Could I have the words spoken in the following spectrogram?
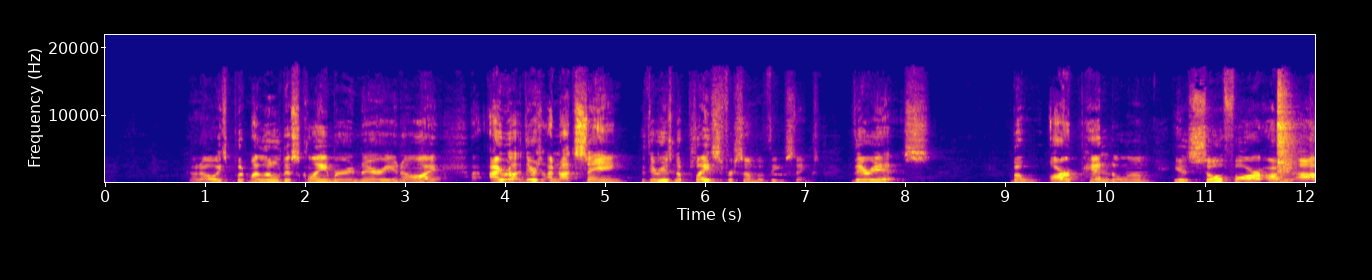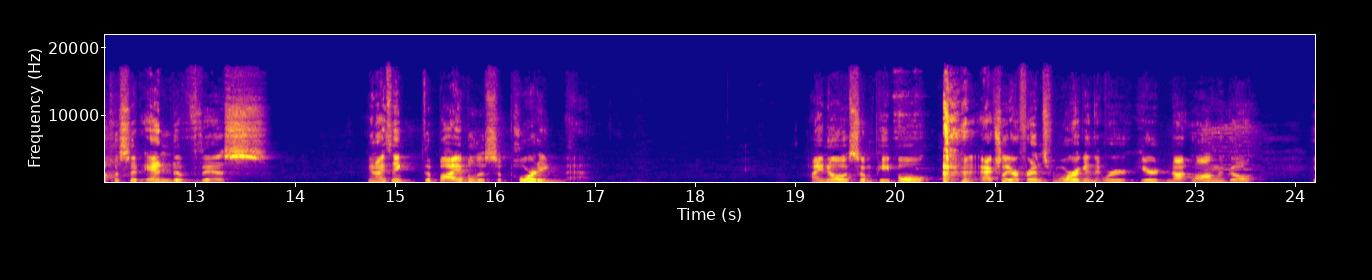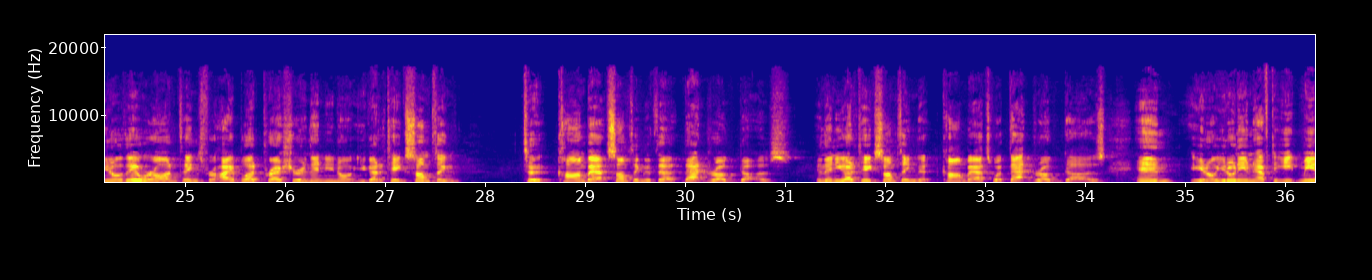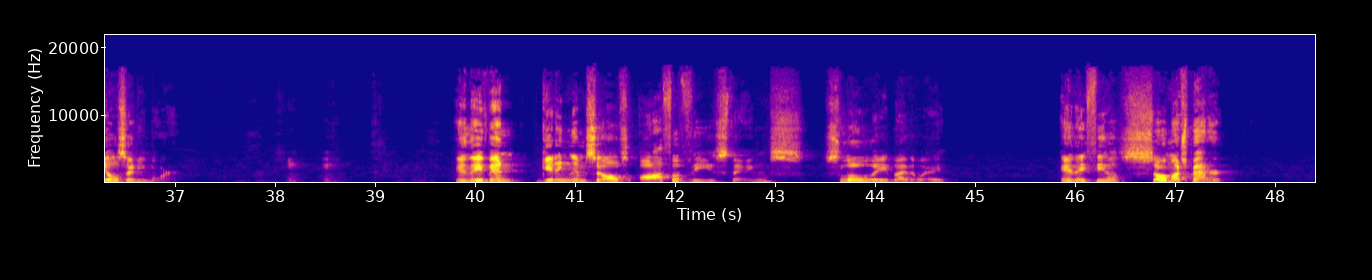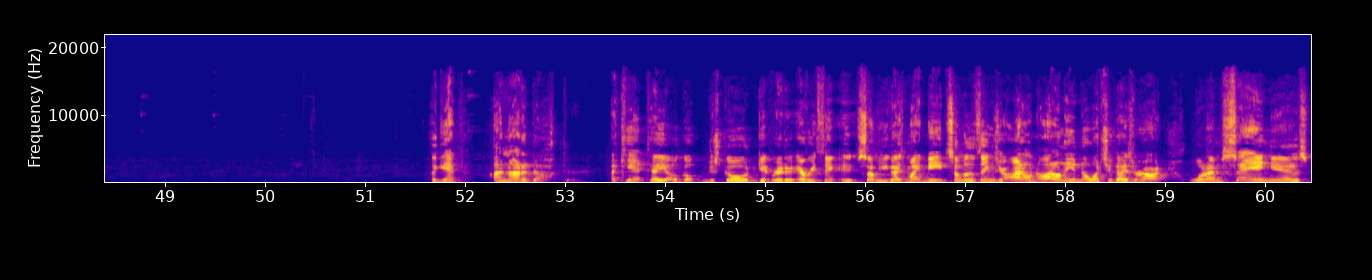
to always put my little disclaimer in there. You know, I, I realize there's. I'm not saying that there isn't a place for some of these things. There is, but our pendulum is so far on the opposite end of this, and I think the Bible is supporting that I know some people, actually, our friends from Oregon that were here not long ago, you know, they were on things for high blood pressure, and then, you know, you got to take something to combat something that, that that drug does. And then you got to take something that combats what that drug does. And, you know, you don't even have to eat meals anymore. and they've been getting themselves off of these things, slowly, by the way, and they feel so much better. Again, I'm not a doctor. I can't tell you, oh, go, just go and get rid of everything. Eh, some of you guys might need some of the things you're, I don't know. I don't even know what you guys are on. What I'm saying is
